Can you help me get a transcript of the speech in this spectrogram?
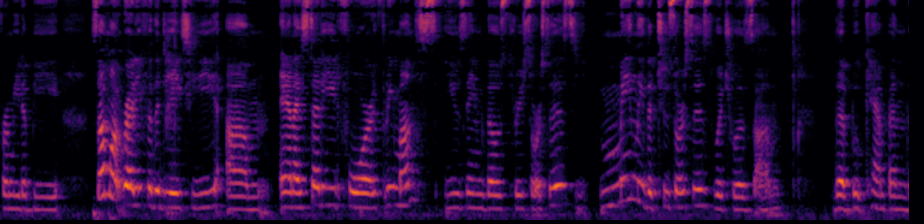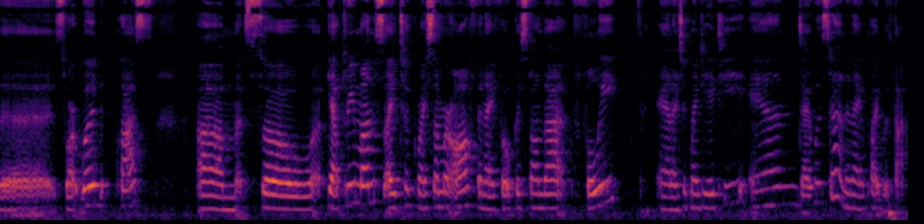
for me to be somewhat ready for the DAT. Um, and I studied for three months using those three sources, mainly the two sources, which was um, the boot camp and the Swartwood class. Um, so yeah, three months, I took my summer off and I focused on that fully and I took my DAT and I was done and I applied with that.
